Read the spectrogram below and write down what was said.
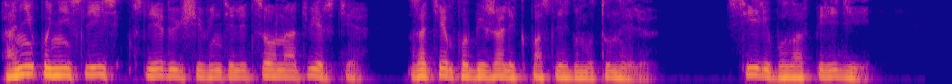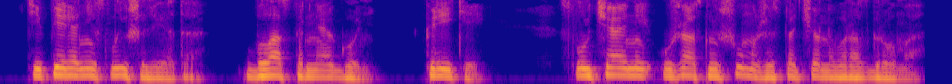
Они понеслись в следующее вентиляционное отверстие, затем побежали к последнему туннелю. Сири была впереди. Теперь они слышали это. Бластерный огонь, крики, случайный ужасный шум ожесточенного разгрома.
